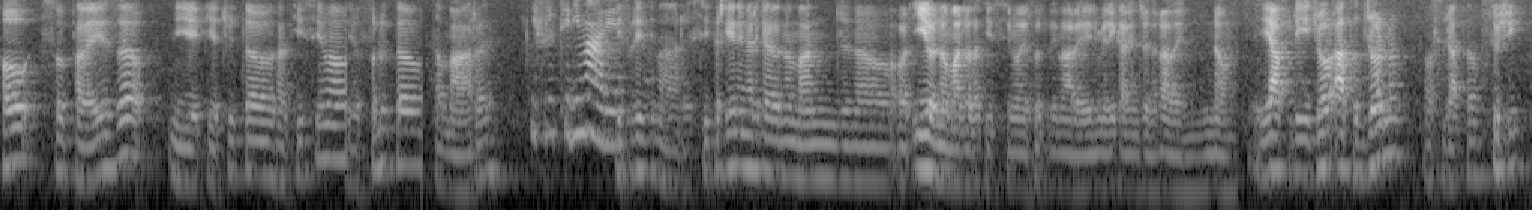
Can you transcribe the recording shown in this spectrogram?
po' sorpreso, mi è piaciuto tantissimo il frutto del mare. I frutti di mare? I frutti di mare, sì, perché in America non mangiano, io non mangio tantissimo i frutti di mare, gli americani in generale no. Gli altri gio- altro giorno ho assaggiato sushi.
